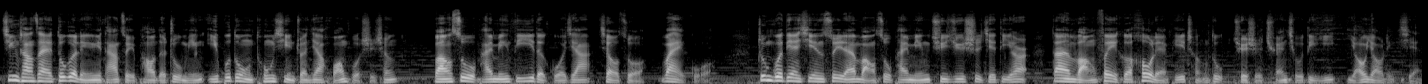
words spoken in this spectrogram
经常在多个领域打嘴炮的著名移不动通信专家黄博士称，网速排名第一的国家叫做外国。中国电信虽然网速排名屈居世界第二，但网费和厚脸皮程度却是全球第一，遥遥领先。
